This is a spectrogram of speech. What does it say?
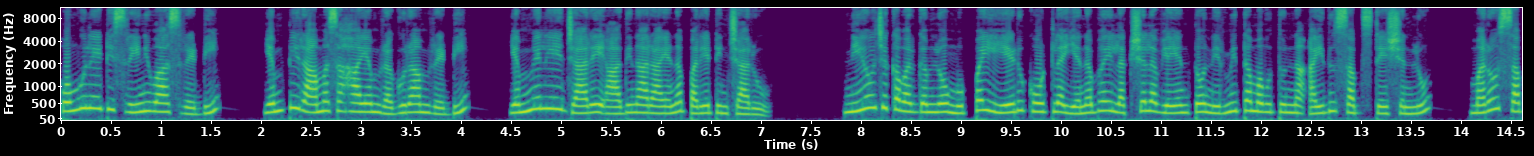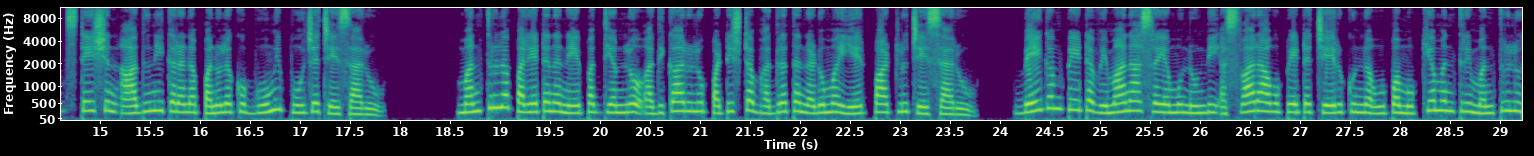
పొంగులేటి శ్రీనివాస్ రెడ్డి ఎంపీ రామసహాయం రఘురాం రెడ్డి ఎమ్మెల్యే జారే ఆదినారాయణ పర్యటించారు. నియోజకవర్గంలో ముప్పై ఏడు కోట్ల ఎనభై లక్షల వ్యయంతో నిర్మితమవుతున్న ఐదు సబ్ స్టేషన్లు మరో సబ్ స్టేషన్ ఆధునీకరణ పనులకు భూమి పూజ చేశారు. మంత్రుల పర్యటన నేపథ్యంలో అధికారులు పటిష్ట భద్రత నడుమ ఏర్పాట్లు చేశారు. బేగంపేట విమానాశ్రయము నుండి అశ్వారావుపేట చేరుకున్న ఉప ముఖ్యమంత్రి మంత్రులు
